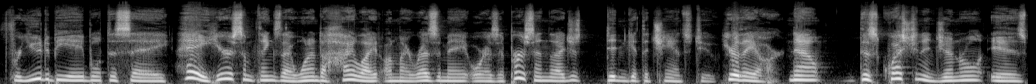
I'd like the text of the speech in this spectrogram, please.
for you to be able to say, hey, here are some things that I wanted to highlight on my resume or as a person that I just didn't get the chance to. Here they are. Now, this question in general is,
